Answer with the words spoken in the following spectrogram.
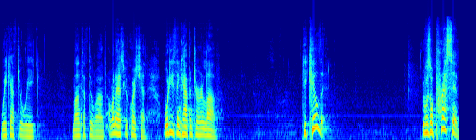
week after week, month after month. I want to ask you a question. What do you think happened to her love? He killed it. It was oppressive.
